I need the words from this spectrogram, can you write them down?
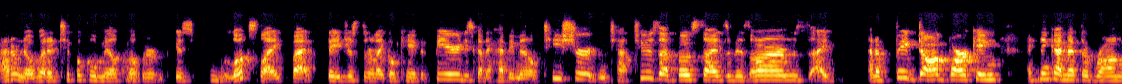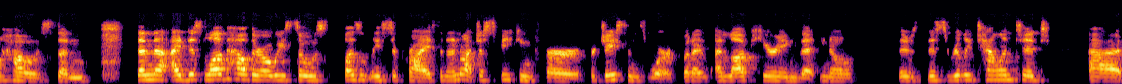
I don't know what a typical male quilter is looks like, but they just they're like, okay, the beard, he's got a heavy metal T-shirt and tattoos up both sides of his arms. I and a big dog barking. I think I'm at the wrong house. And then the, I just love how they're always so pleasantly surprised. And I'm not just speaking for, for Jason's work, but I, I love hearing that, you know, there's this really talented uh,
